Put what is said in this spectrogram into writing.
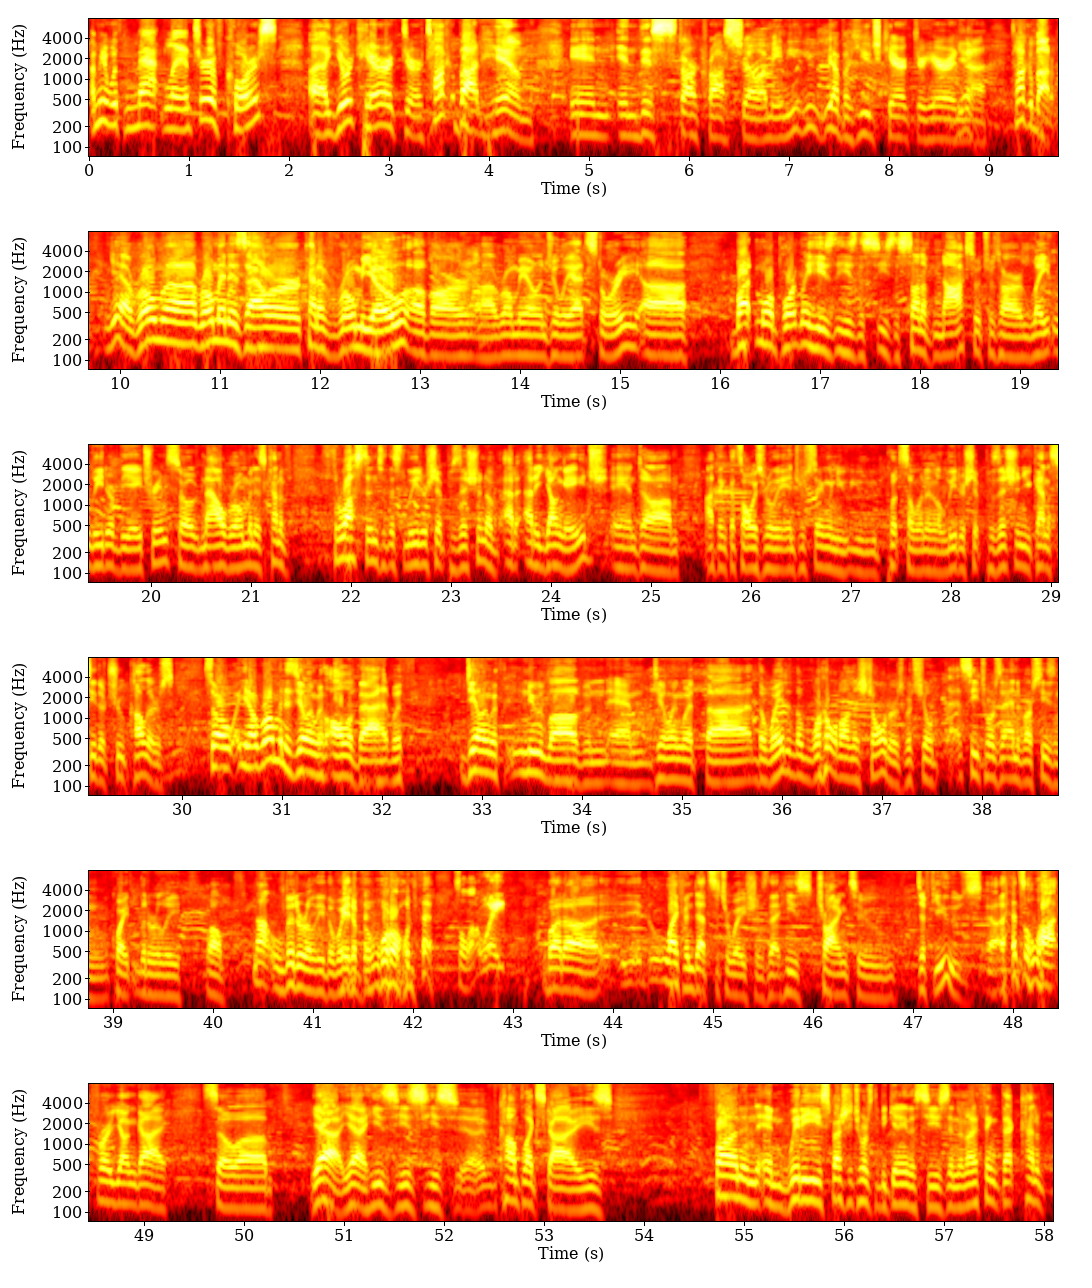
I'm here with Matt Lanter, of course. Uh, your character. Talk about him in in this Starcross show. I mean, you, you, have a huge character here, and Yeah. uh, talk about him. Yeah, Roma, Roman is our kind of Romeo of our uh, Romeo and Juliet story. Uh, but more importantly, he's, he's, the, he's the son of Nox, which was our late leader of the Atrians. So now Roman is kind of thrust into this leadership position of, at, at a young age. And um, I think that's always really interesting when you, you put someone in a leadership position, you kind of see their true colors. So, you know, Roman is dealing with all of that, with dealing with new love and, and dealing with uh, the weight of the world on his shoulders, which you'll see towards the end of our season, quite literally. Well, not literally the weight of the world. it's a lot of weight. But uh, life and death situations that he's trying to diffuse. Uh, that's a lot for a young guy. So uh, yeah, yeah, he's he's he's a complex guy. He's fun and, and witty, especially towards the beginning of the season. And I think that kind of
